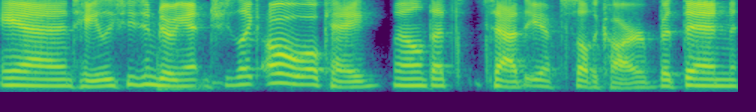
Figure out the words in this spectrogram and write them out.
And Haley sees him doing it and she's like, oh, okay. Well, that's sad that you have to sell the car. But then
